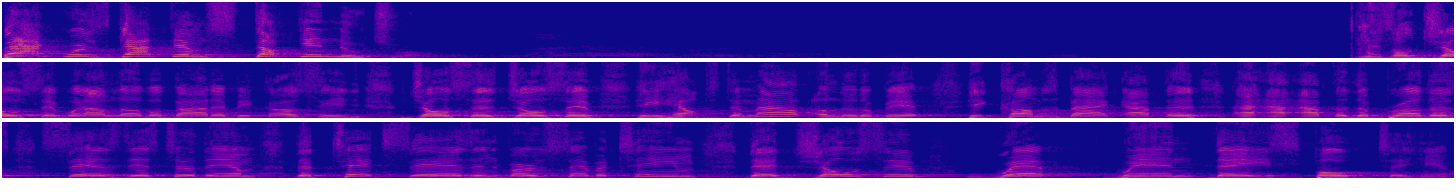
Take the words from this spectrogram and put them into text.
backwards got them stuck in neutral. And so Joseph, what I love about it, because he Joseph, Joseph, he helps them out a little bit. He comes back after after the brothers says this to them. The text says in verse 17 that Joseph wept when they spoke to him.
